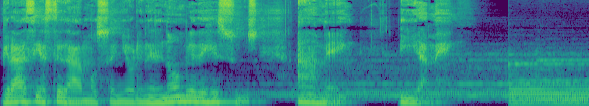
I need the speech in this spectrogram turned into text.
Gracias te damos, Señor, en el nombre de Jesús. Amén y amén.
